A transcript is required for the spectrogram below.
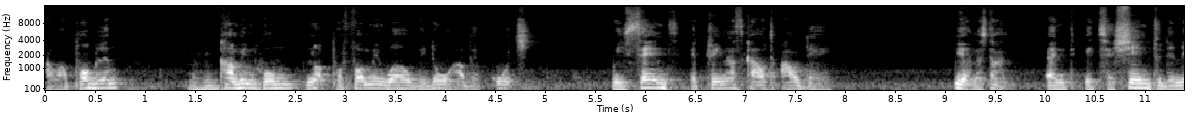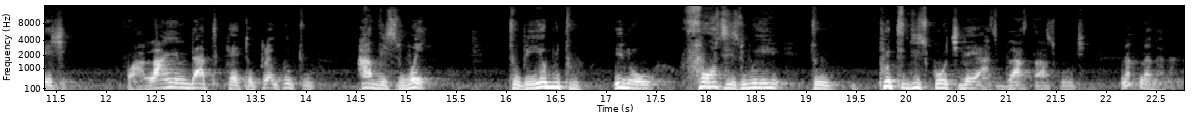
Our problem Mm-hmm. coming home, not performing well, we don't have a coach. We sent a trainer scout out there. You understand? And it's a shame to the nation for allowing that Kurt Okraku to have his way, to be able to, you know, force his way to put this coach there as Blasters coach. No, no, no, no, no, no.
